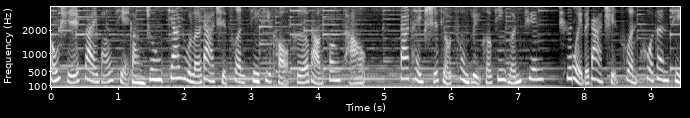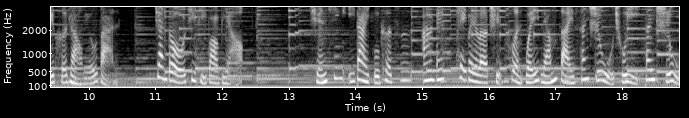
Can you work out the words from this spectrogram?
同时在保险杠中加入了大尺寸进气口和导风槽。搭配十九寸铝合金轮圈，车尾的大尺寸扩散器和扰流板，战斗气息爆表。全新一代福克斯 RS 配备了尺寸为两百三十五除以三十五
